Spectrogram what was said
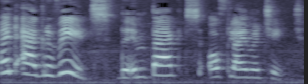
and aggravates the impacts of climate change.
